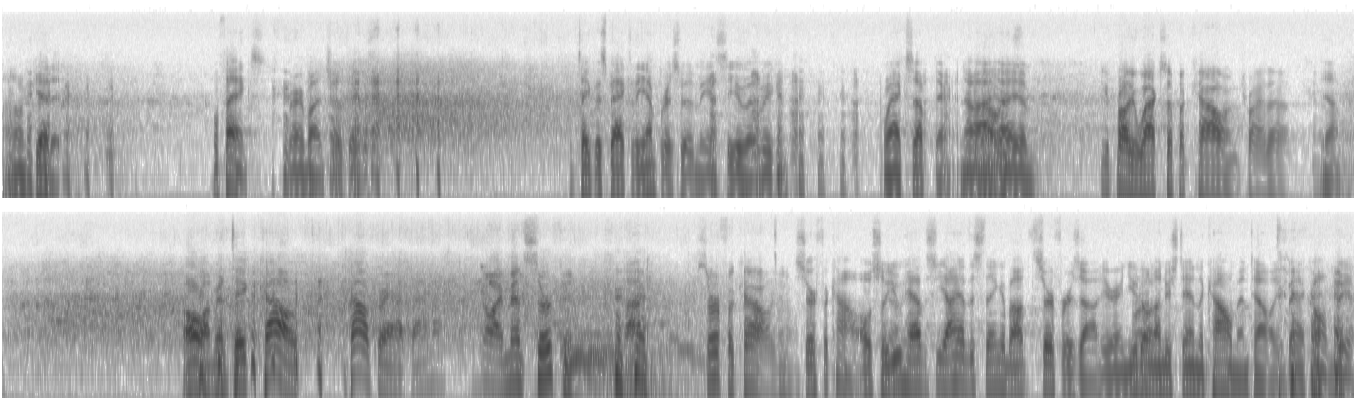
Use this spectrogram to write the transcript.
I don't get it. Well, thanks very much. I'll take this. I'll take this back to the Empress with me and see what we can wax up there. No, You I, I am. Um, you could probably wax up a cow and try that. you know. Yeah. Oh, I'm going to take a cow, cow crap. am No, I meant surfing. Huh? Surf a cow. You know. Surf a cow. Oh, so you have, see, I have this thing about surfers out here, and you don't understand the cow mentality back home, do you?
